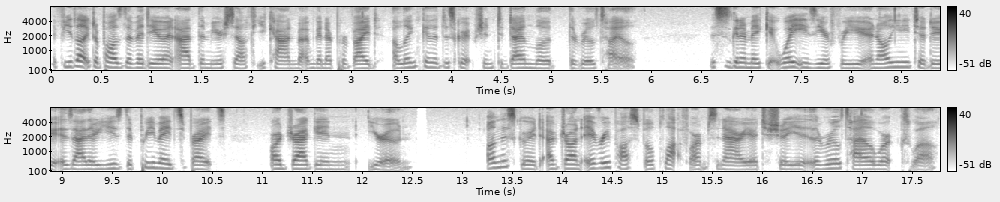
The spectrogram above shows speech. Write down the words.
If you'd like to pause the video and add them yourself, you can, but I'm going to provide a link in the description to download the rule tile. This is going to make it way easier for you, and all you need to do is either use the pre-made sprites or drag in your own. On this grid, I've drawn every possible platform scenario to show you that the rule tile works well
